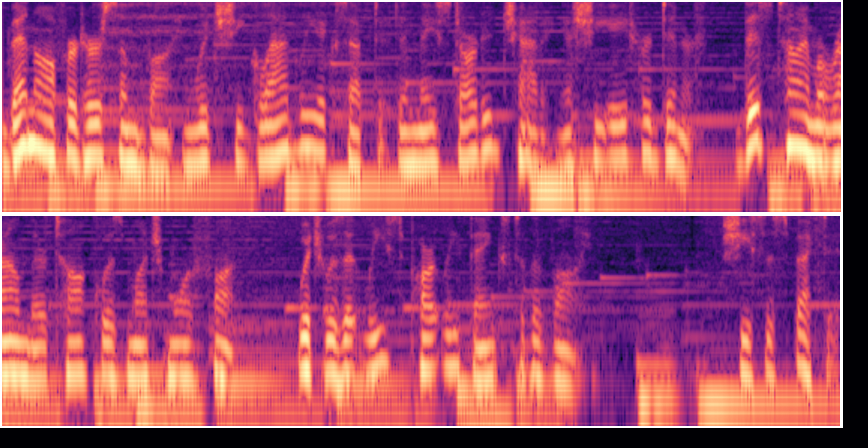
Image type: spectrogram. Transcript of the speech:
Ben offered her some vine, which she gladly accepted, and they started chatting as she ate her dinner. This time around, their talk was much more fun, which was at least partly thanks to the vine. She suspected.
